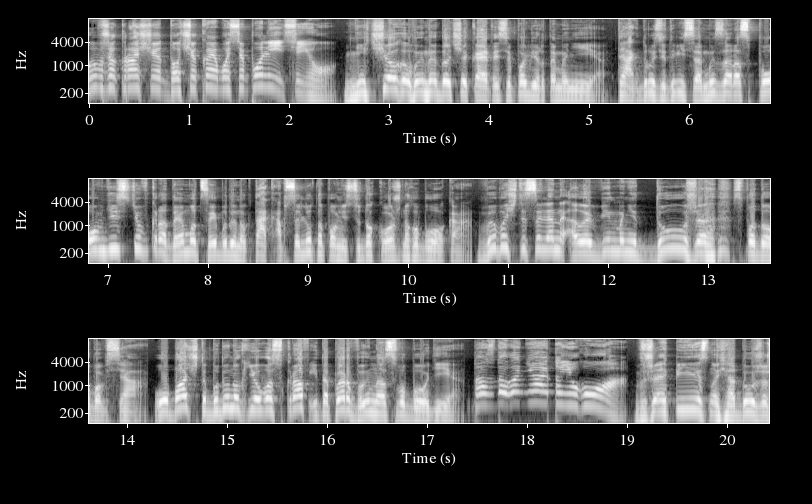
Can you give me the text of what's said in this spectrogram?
ми вже краще дочекаємося поліцію. Нічого ви не дочекаєтеся, повірте мені. Так, друзі, дивіться, ми зараз повністю вкрадемо цей будинок. Так, абсолютно повністю до кожного блока. Вибачте вибачте, селяни, але він мені дуже сподобався. О, бачите, будинок я у вас вкрав, і тепер ви на свободі. Наздоганяйте його! Вже пізно, я дуже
